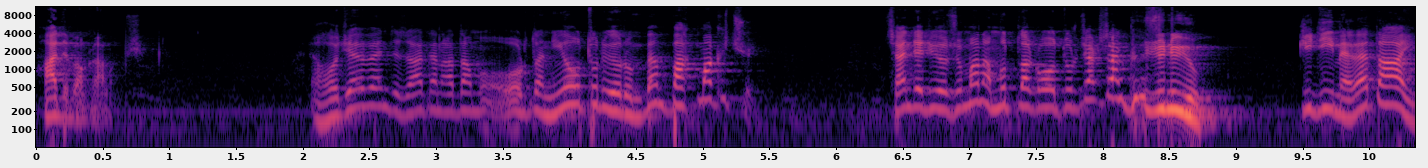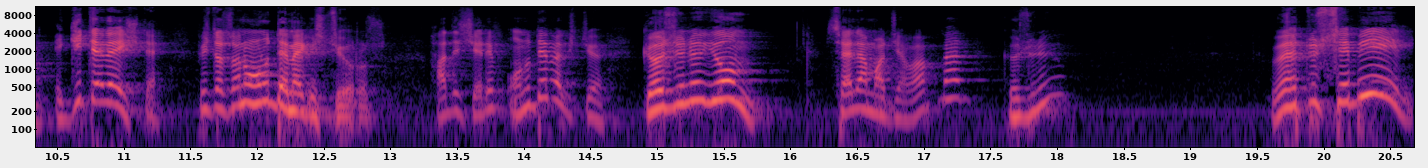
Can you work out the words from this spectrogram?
Hadi bakalım şimdi. E hoca efendi zaten adam orada niye oturuyorum ben? Bakmak için. Sen de diyorsun bana mutlaka oturacaksan gözünü yum. Gideyim eve daha iyi. E git eve işte. Biz de sana onu demek istiyoruz. Hadis-i şerif onu demek istiyor. Gözünü yum. Selama cevap ver. Gözünü yum. Vehdüs sebil.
